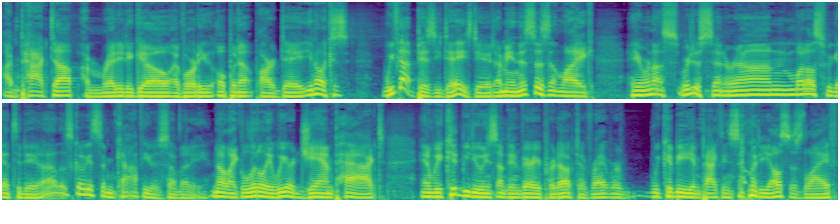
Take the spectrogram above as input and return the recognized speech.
I'm packed up, I'm ready to go. I've already opened up our day, you know, because we've got busy days, dude. I mean, this isn't like, hey, we're not, we're just sitting around. What else we got to do? Oh, let's go get some coffee with somebody. No, like literally, we are jam packed, and we could be doing something very productive, right? We're we could be impacting somebody else's life,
